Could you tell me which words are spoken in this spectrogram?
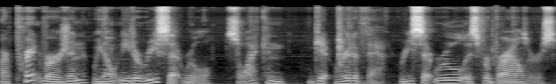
Our print version, we don't need a reset rule, so I can get rid of that. Reset rule is for browsers.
